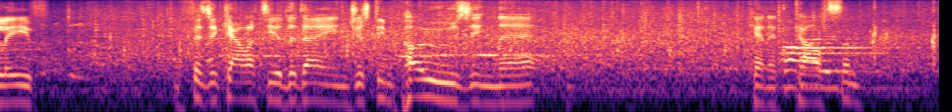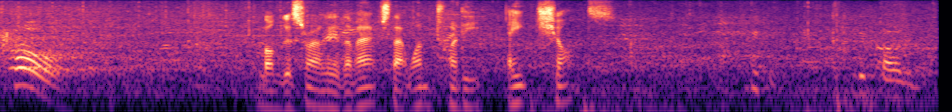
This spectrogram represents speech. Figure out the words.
Good leave. The physicality of the Dane just imposing there. Kenneth Carlson, Four. Longest rally of the match, that one, 28 shots.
